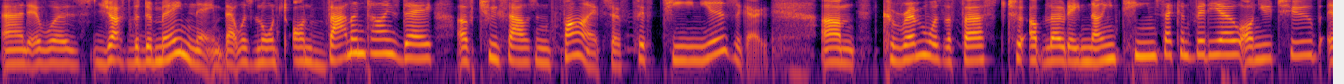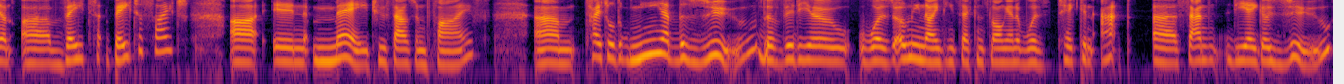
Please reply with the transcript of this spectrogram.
And it was just the domain name that was launched on Valentine's Day of 2005, so 15 years ago. Um, Karim was the first to upload a 19 second video on YouTube in a beta, beta site uh, in May 2005. Um, titled Me at the Zoo, the video was only 19 seconds long and it was taken at uh, San Diego Zoo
